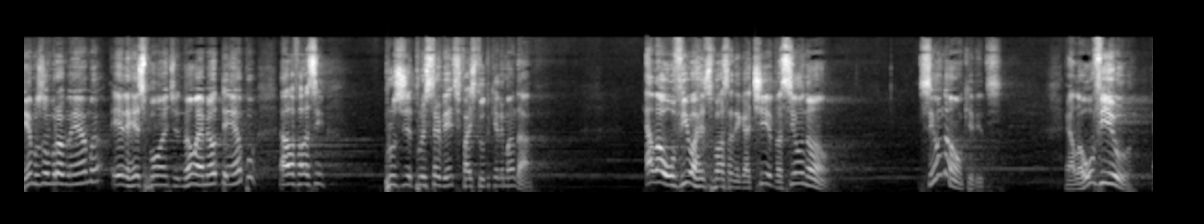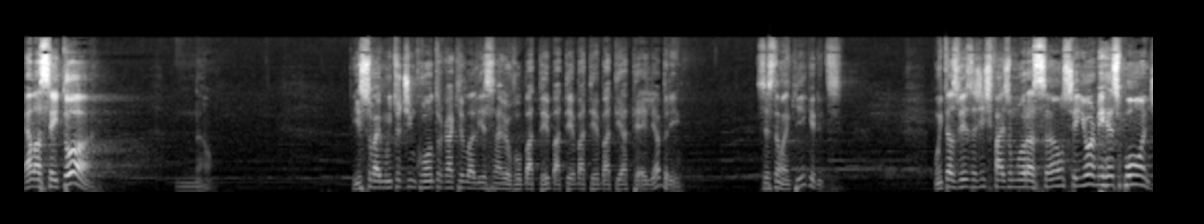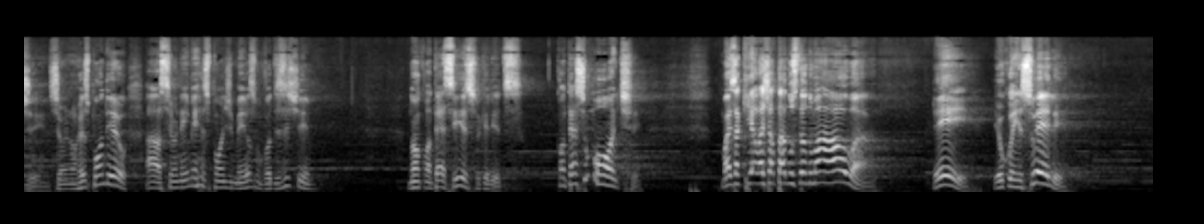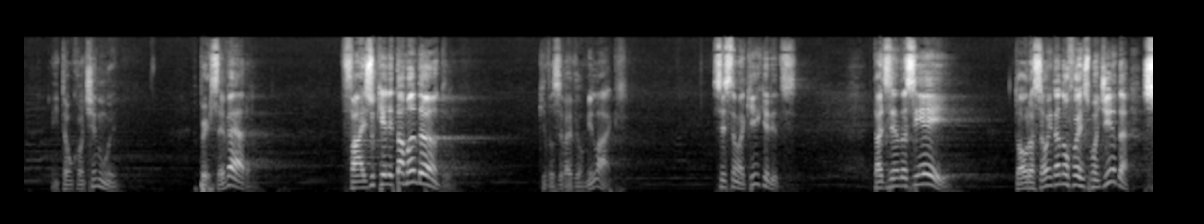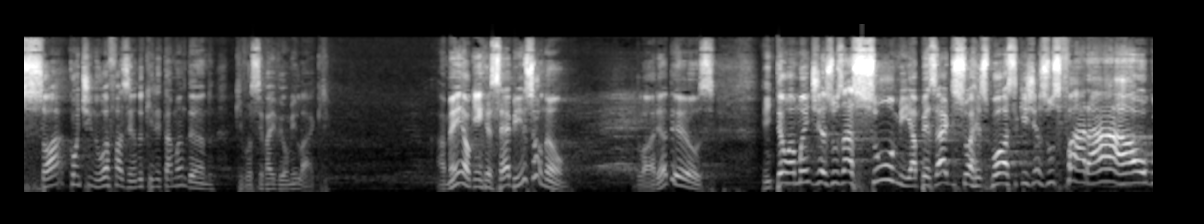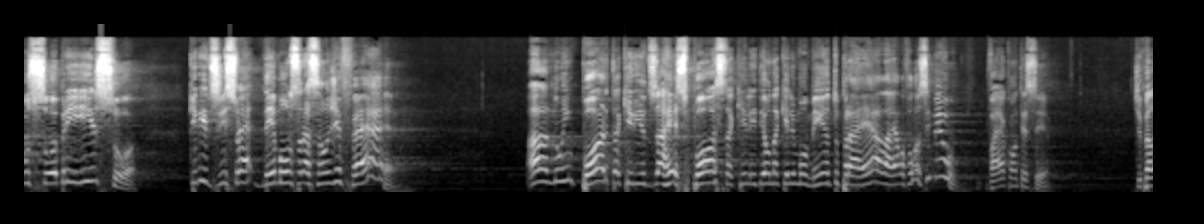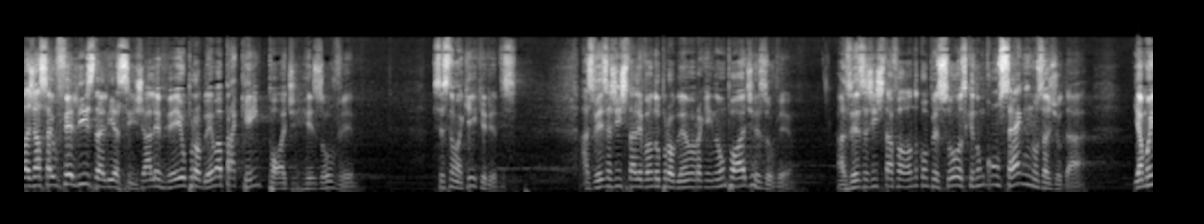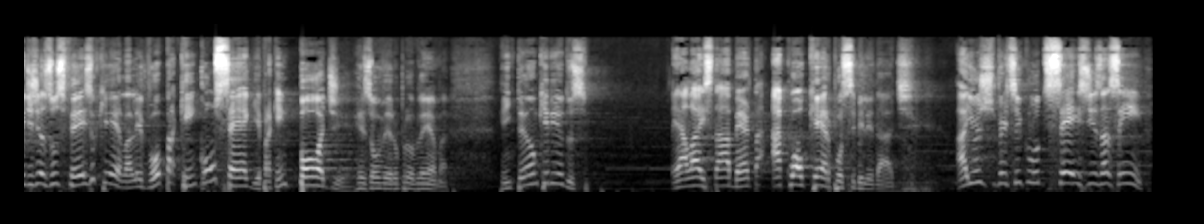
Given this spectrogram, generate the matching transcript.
temos um problema, ele responde: Não é meu tempo. Ela fala assim: Para os serventes, faz tudo o que ele mandar. Ela ouviu a resposta negativa, sim ou não? Sim ou não, queridos? Ela ouviu, ela aceitou? Não. Isso vai muito de encontro com aquilo ali, sabe? Eu vou bater, bater, bater, bater até ele abrir. Vocês estão aqui, queridos? Muitas vezes a gente faz uma oração, Senhor, me responde. O Senhor não respondeu. Ah, o Senhor nem me responde mesmo, vou desistir. Não acontece isso, queridos? Acontece um monte. Mas aqui ela já está nos dando uma aula. Ei, eu conheço ele. Então continue. Persevera. Faz o que ele está mandando. Que você vai ver um milagre. Vocês estão aqui, queridos? Está dizendo assim, ei, tua oração ainda não foi respondida? Só continua fazendo o que ele está mandando, que você vai ver o um milagre. Amém? Alguém recebe isso ou não? Glória a Deus. Então a mãe de Jesus assume, apesar de sua resposta, que Jesus fará algo sobre isso. Queridos, isso é demonstração de fé. Ah, não importa, queridos, a resposta que ele deu naquele momento para ela, ela falou assim: Meu, vai acontecer. Tipo, ela já saiu feliz dali assim, já levei o problema para quem pode resolver. Vocês estão aqui, queridos? Às vezes a gente está levando o problema para quem não pode resolver. Às vezes a gente está falando com pessoas que não conseguem nos ajudar. E a mãe de Jesus fez o que? Ela levou para quem consegue, para quem pode resolver o problema. Então, queridos, ela está aberta a qualquer possibilidade. Aí o versículo 6 diz assim:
